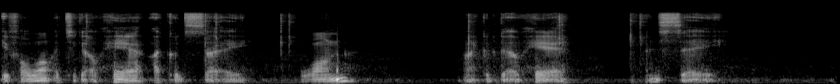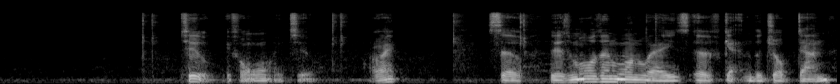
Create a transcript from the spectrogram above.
if I wanted to go here, I could say one. I could go here and say two if I wanted to, all right? So there's more than one ways of getting the job done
